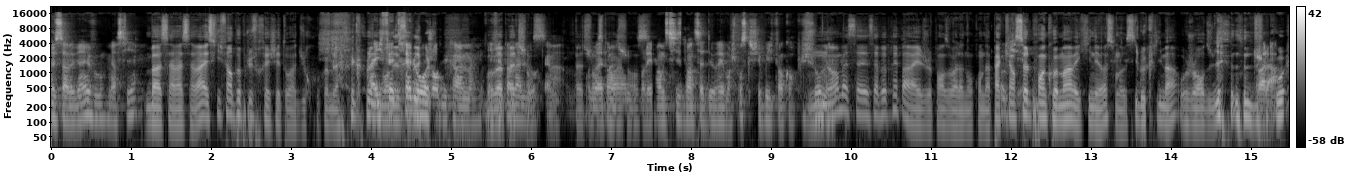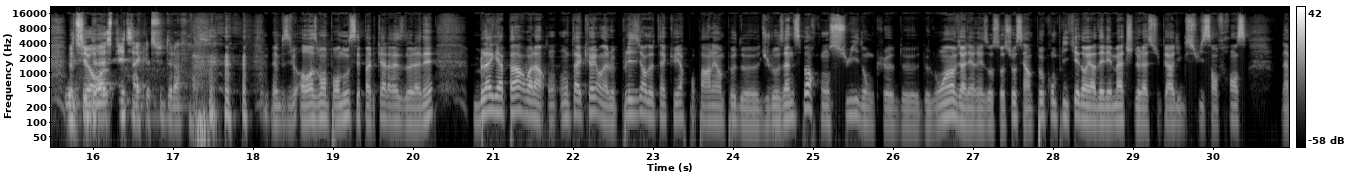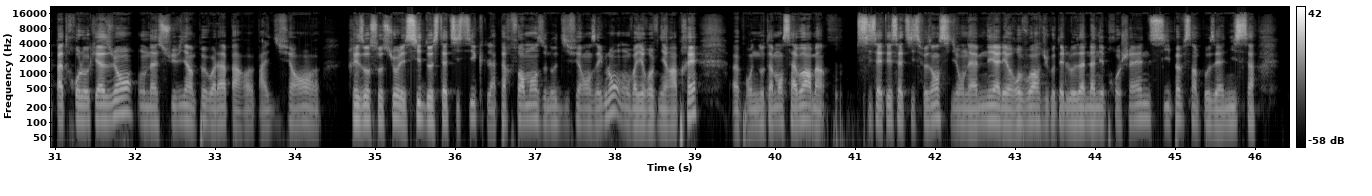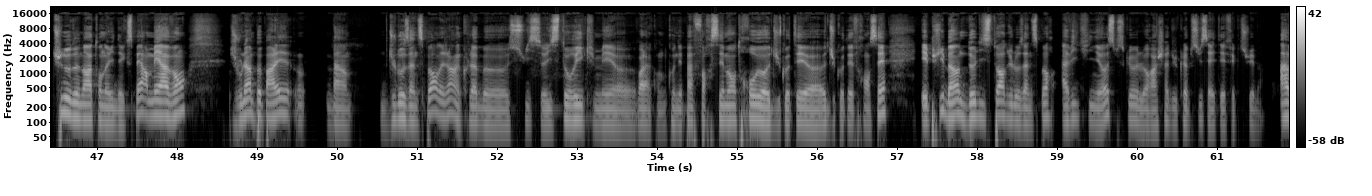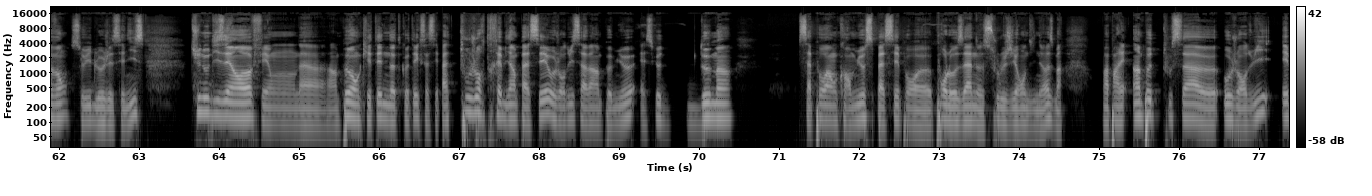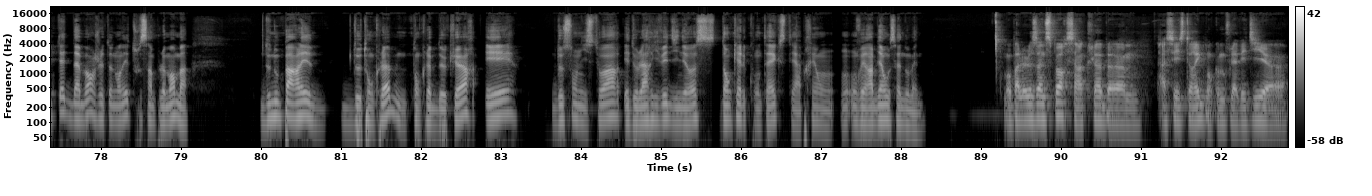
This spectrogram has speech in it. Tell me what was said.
ça va bien et vous? Merci. Bah ça va, ça va. Est-ce qu'il fait un peu plus frais chez toi du coup comme comme ah, Il fait très lourd aujourd'hui quand même. Il bon, fait bah, pas, pas mal lourd quand même. Pas on chance, attend pas de chance. pour les 26-27 degrés. Bon, je pense que chez vous il fait encore plus chaud. Non, mais... bah c'est à peu près pareil, je pense. Voilà, donc on n'a pas qu'un seul point commun avec Ineos, on a aussi le climat aujourd'hui. du Voilà. coup, Le sud de la Suisse avec le sud de la France. même si heureusement pour nous, c'est pas le cas le reste de l'année. Blague à part, voilà, on, on t'accueille, on a le plaisir de t'accueillir pour parler un peu de, du Lausanne Sport qu'on suit donc euh, de, de loin via les réseaux sociaux. C'est un peu compliqué de regarder les matchs de la Super League suisse en France. N'a pas trop l'occasion. On a suivi un peu voilà par, euh, les différents euh, réseaux sociaux, les sites de statistiques, la performance de nos différents aiglons. On va y revenir après euh, pour notamment savoir ben, si ça a été satisfaisant, si on est amené à les revoir du côté de Lausanne l'année prochaine, s'ils peuvent s'imposer à Nice. Ça, tu nous donneras ton œil d'expert. Mais avant, je voulais un peu parler ben, du Lausanne Sport déjà, un club euh, suisse historique, mais euh, voilà qu'on ne connaît pas forcément trop euh, du côté du côté français. Et puis ben de l'histoire du Lausanne Sport avec Ineos, puisque le rachat du club suisse a été effectué ben, avant celui de l'OGC Nice. Tu nous disais en off et on a un peu enquêté de notre côté que ça s'est pas toujours très bien passé. Aujourd'hui, ça va un peu mieux. Est-ce que demain, ça pourrait encore mieux se passer pour, pour Lausanne sous le giron d'Ineos Ben, On va parler un peu de tout ça aujourd'hui. Et peut-être d'abord, je vais te demander tout simplement ben, de nous parler de ton club, ton club de cœur, et de son histoire et de l'arrivée d'Ineos, dans quel contexte, et après on, verra bien où ça nous mène. Bon, bah, le Lausanne Sport, c'est un club euh, assez historique, comme vous l'avez dit, euh,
